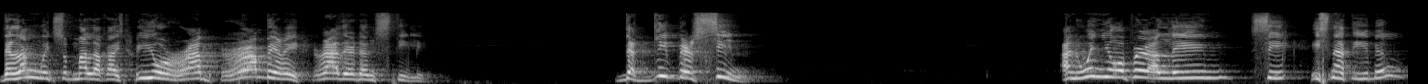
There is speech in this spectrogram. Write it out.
The language of Malachi is you rob, robbery rather than stealing. The giver sin. And when you offer a lame, sick, is not evil,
